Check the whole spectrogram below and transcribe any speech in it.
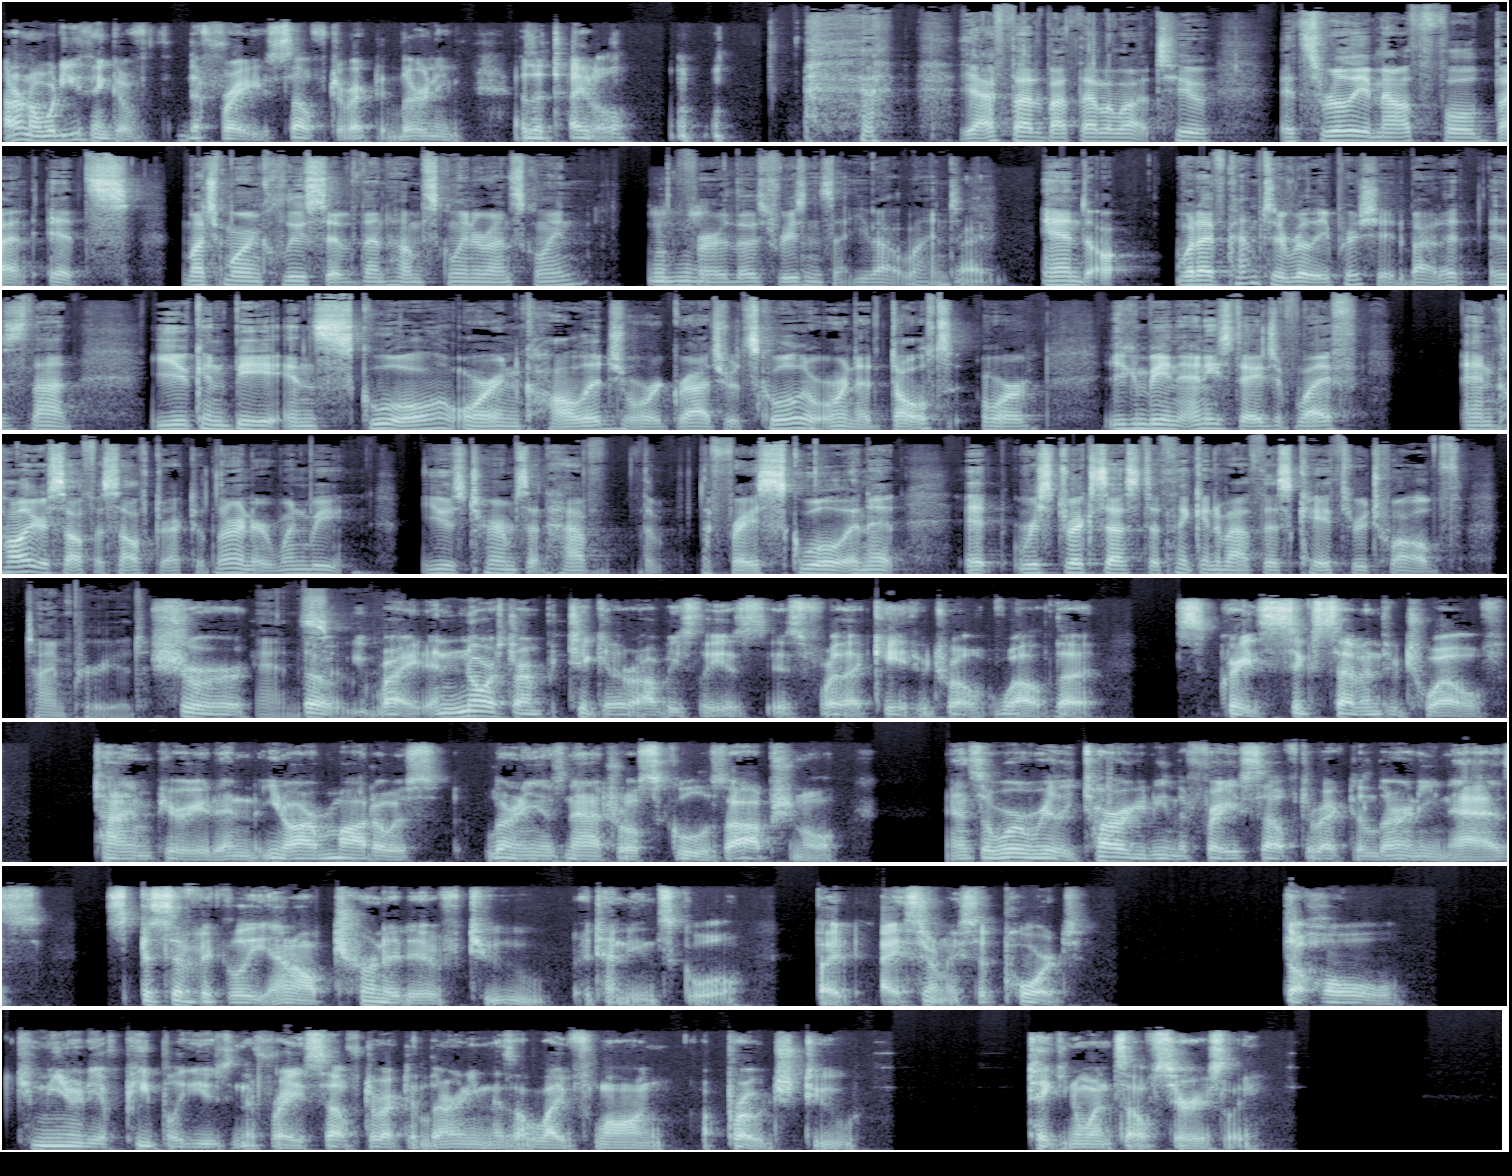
I don't know. What do you think of the phrase self directed learning as a title? yeah, I've thought about that a lot too. It's really a mouthful, but it's much more inclusive than homeschooling or unschooling mm-hmm. for those reasons that you outlined. Right. And what I've come to really appreciate about it is that you can be in school or in college or graduate school or, an adult, or you can be in any stage of life and call yourself a self directed learner. When we use terms that have the, the phrase school in it, it restricts us to thinking about this K through 12 time period. Sure. And so, so, right. And North Star in particular, obviously, is, is for that K through 12. Well, the grades 6, 7 through 12 time period. And you know, our motto is learning is natural, school is optional. And so we're really targeting the phrase self-directed learning as specifically an alternative to attending school. But I certainly support the whole community of people using the phrase self-directed learning as a lifelong approach to taking oneself seriously.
